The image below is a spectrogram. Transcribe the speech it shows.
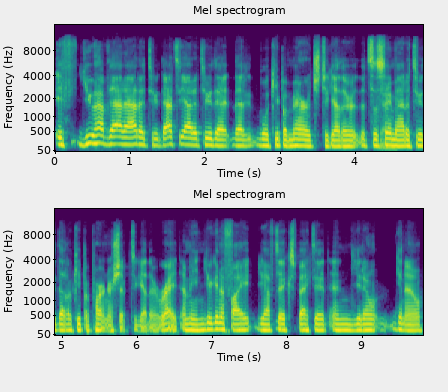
if you have that attitude, that's the attitude that that will keep a marriage together. It's the same attitude that'll keep a partnership together, right? I mean, you're going to fight, you have to expect it, and you don't, you know,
